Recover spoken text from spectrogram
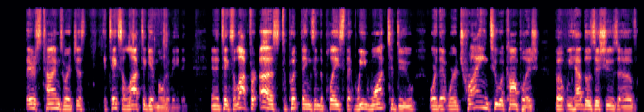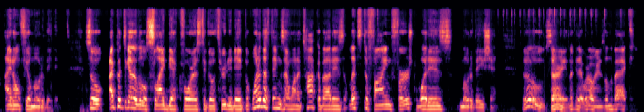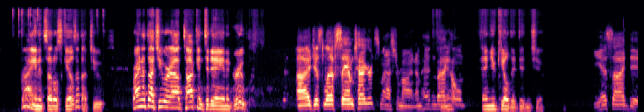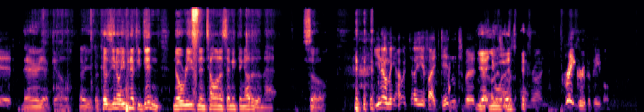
there's times where it just it takes a lot to get motivated and it takes a lot for us to put things into place that we want to do or that we're trying to accomplish but we have those issues of i don't feel motivated so i put together a little slide deck for us to go through today but one of the things i want to talk about is let's define first what is motivation oh sorry look at that we're always on the back brian at subtle skills i thought you Brian, I thought you were out talking today in a group I just left Sam Taggart's mastermind. I'm heading back Yeah. home. and you killed it, didn't you? Yes, I did. There you go. There you go. Because, you know, even if you didn't, no reason in telling us anything other than that. So, You know me, I would tell you if I didn't, but Yeah, uh, you would. Great group of people.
